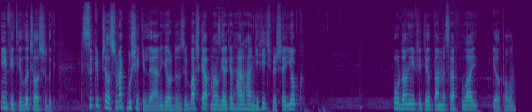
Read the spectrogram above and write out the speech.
Infinity'de çalıştırdık. Script çalıştırmak bu şekilde yani gördüğünüz gibi. Başka yapmanız gereken herhangi hiçbir şey yok. Buradan Infinity'den mesela fly yapalım.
